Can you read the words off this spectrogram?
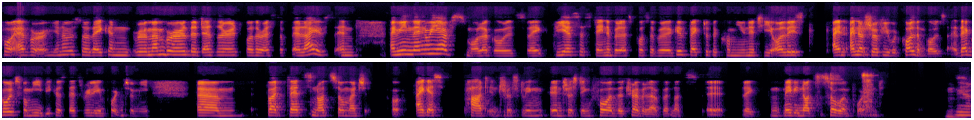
forever you know so they can remember the desert for the rest of their lives and i mean then we have smaller goals like be as sustainable as possible give back to the community all these I, i'm not sure if you would call them goals. They're goals for me because that's really important to me. Um, but that's not so much uh, i guess part interesting interesting for the traveler but not uh, like maybe not so important. Mhm. Yeah,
